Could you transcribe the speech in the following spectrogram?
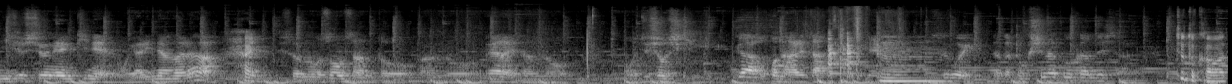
20周年記念をやりながらはい。その孫さんとあの柳井さんの授賞式が行われたっていううね、んすごいなんか特殊な空間でした。ちょっと変わっ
